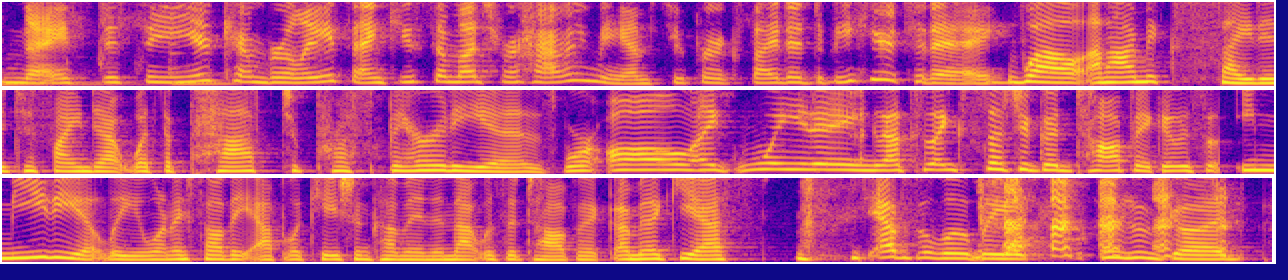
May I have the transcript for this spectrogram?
Nice to see you, Kimberly. Thank you so much for having me. I'm super excited to be here today. Well, and I'm excited to find out what the path to prosperity is. We're all like waiting. That's like such a good topic. It was immediately when I saw the application come in and that was the topic. I'm like, yes, absolutely. this is good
